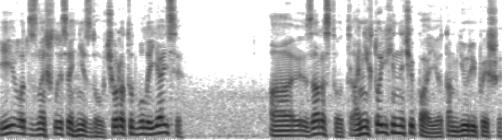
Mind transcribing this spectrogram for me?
і от знайшли це гніздо. Вчора тут були яйця. Зараз тут, а ніхто їх і не чіпає. Там Юрій пише,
